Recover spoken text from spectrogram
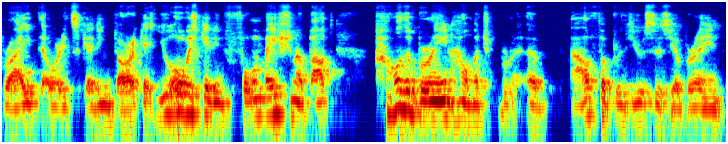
bright or it's getting darker you always get information about how the brain how much uh, alpha produces your brain.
